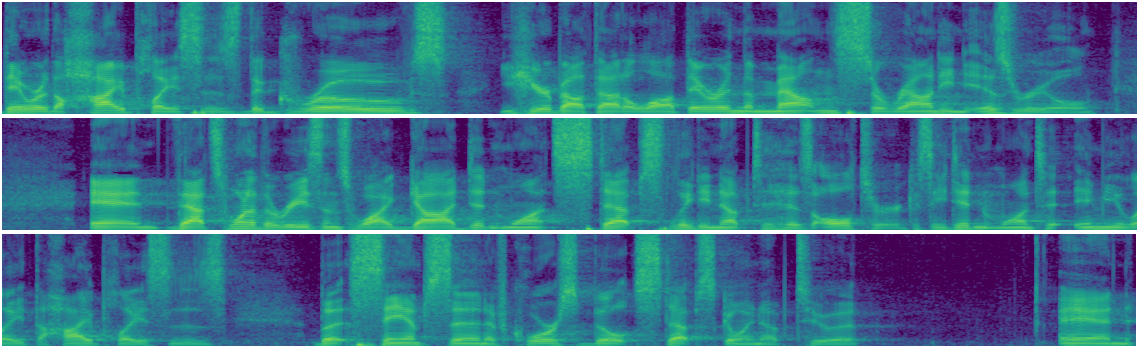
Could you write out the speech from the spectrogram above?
They were the high places, the groves. You hear about that a lot. They were in the mountains surrounding Israel. And that's one of the reasons why God didn't want steps leading up to his altar, because he didn't want to emulate the high places. But Samson, of course, built steps going up to it. And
